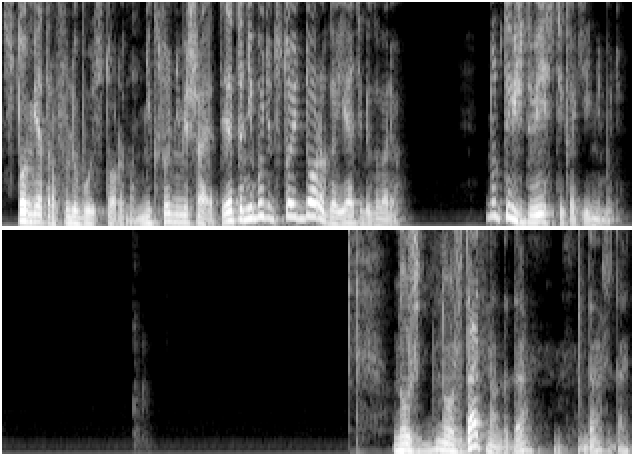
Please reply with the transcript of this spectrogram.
100 метров в любую сторону. Никто не мешает. И это не будет стоить дорого, я тебе говорю. Ну, 1200 какие-нибудь. Ну, ну, ждать надо, да? Да, ждать.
